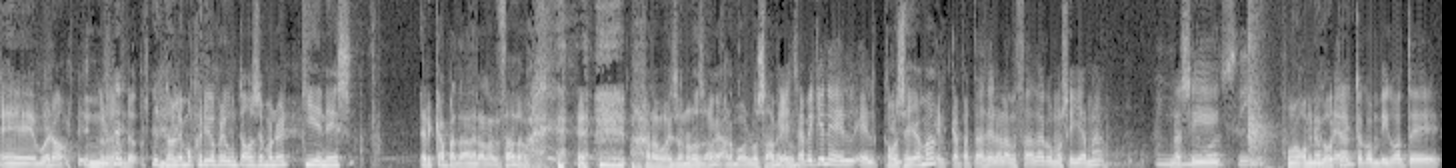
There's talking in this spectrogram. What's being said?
Eh, bueno, no, le hemos querido preguntar a José Manuel quién es el capataz de la lanzada. a lo mejor eso no lo sabe, a lo mejor lo sabe. Eh, ¿Sabe quién es el, ¿Cómo se llama? El capataz de la lanzada, ¿cómo se llama? No, así, uno con bigote. alto con bigote,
